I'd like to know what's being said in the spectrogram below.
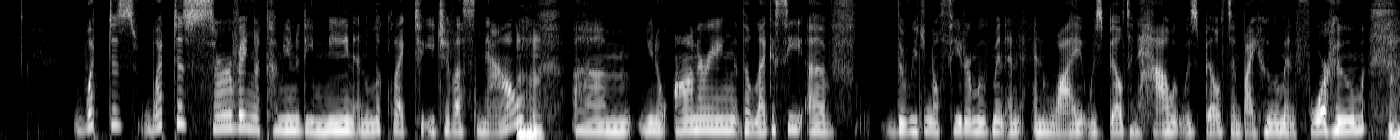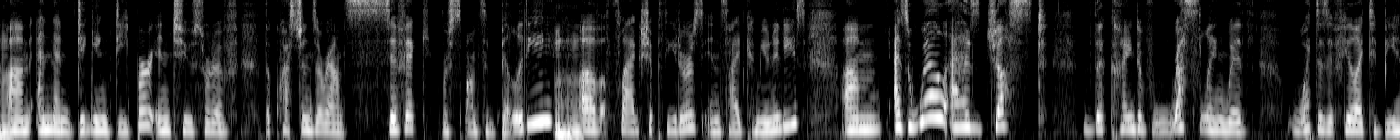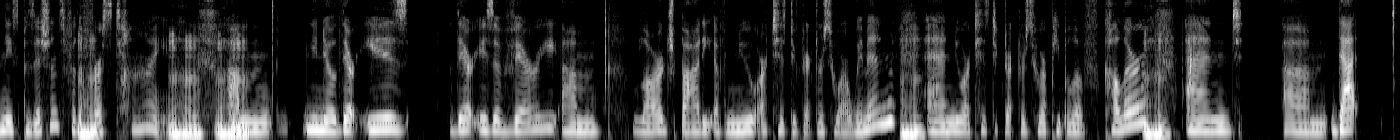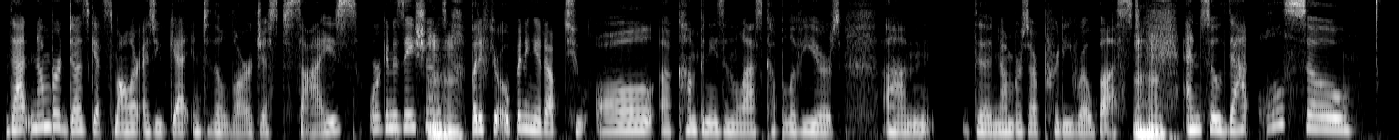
what does what does serving a community mean and look like to each of us now? Mm-hmm. Um, you know, honoring the legacy of the regional theater movement and, and why it was built and how it was built and by whom and for whom. Mm-hmm. Um, and then digging deeper into sort of the questions around civic responsibility mm-hmm. of flagship theaters inside communities, um, as well as just the kind of wrestling with what does it feel like to be in these positions for the mm-hmm. first time. Mm-hmm. Mm-hmm. Um, you know, there is there is a very um, large body of new artistic directors who are women mm-hmm. and new artistic directors who are people of color, mm-hmm. and um, that that number does get smaller as you get into the largest size organizations. Mm-hmm. But if you're opening it up to all uh, companies in the last couple of years, um, the numbers are pretty robust, mm-hmm. and so that also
